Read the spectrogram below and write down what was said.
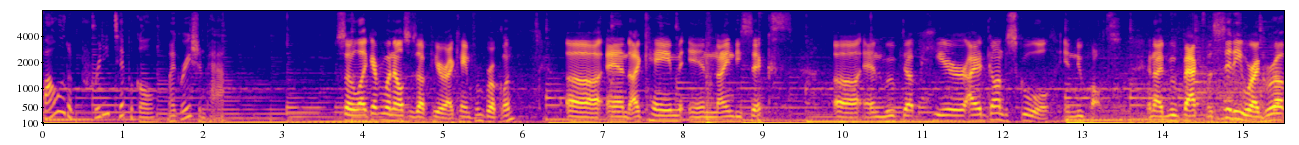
followed a pretty typical migration path. So, like everyone else is up here, I came from Brooklyn, uh, and I came in '96 uh, and moved up here. I had gone to school in New Paltz, and I'd moved back to the city where I grew up,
